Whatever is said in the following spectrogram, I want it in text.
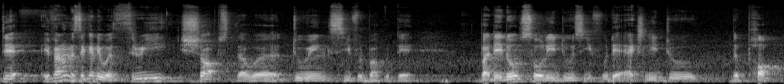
there, if I'm not mistaken, there were three shops that were doing seafood bakute, but they don't solely do seafood. They actually do the pork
